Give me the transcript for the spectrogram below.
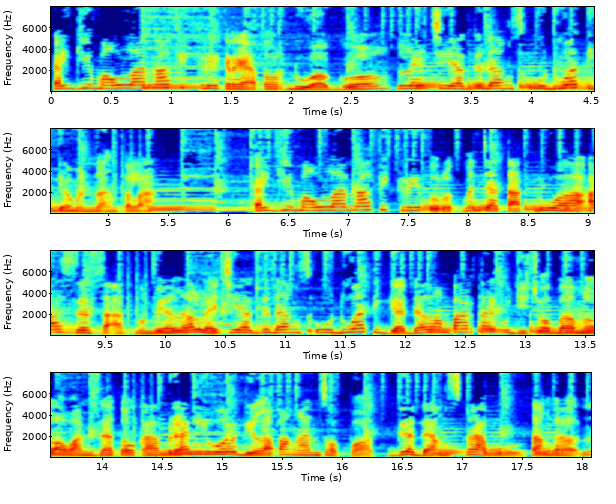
Egi Maulana Fikri kreator 2 gol, Lecia Gedangs U23 menang telak. Egi Maulana Fikri turut mencetak dua asis saat membela Lecia Gedangs U23 dalam partai uji coba melawan Zatoka Braniwo di lapangan Sopot, Gedangs Prabu, tanggal 6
